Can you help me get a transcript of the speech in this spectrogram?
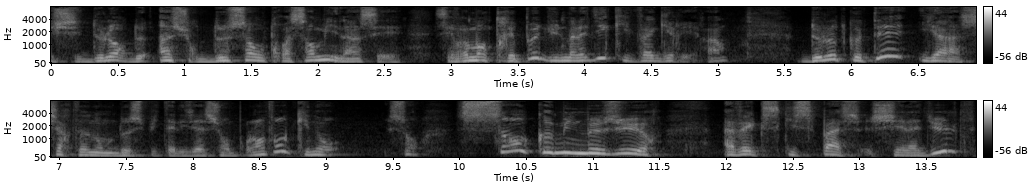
c'est de l'ordre de 1 sur 200 ou 300 000. Hein. C'est vraiment très peu d'une maladie qui va guérir. Hein. De l'autre côté, il y a un certain nombre d'hospitalisations pour l'enfant qui sont sans commune mesure avec ce qui se passe chez l'adulte,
